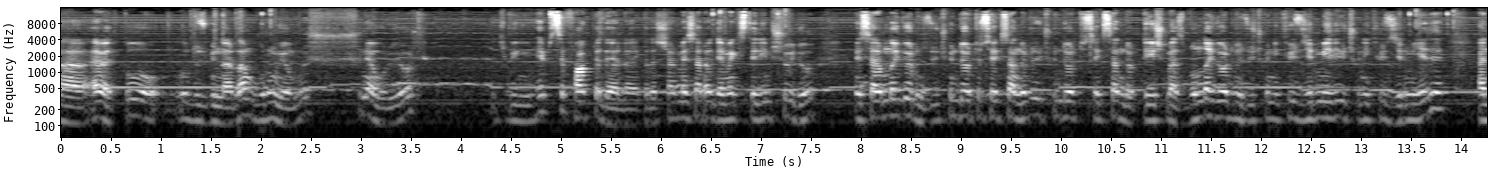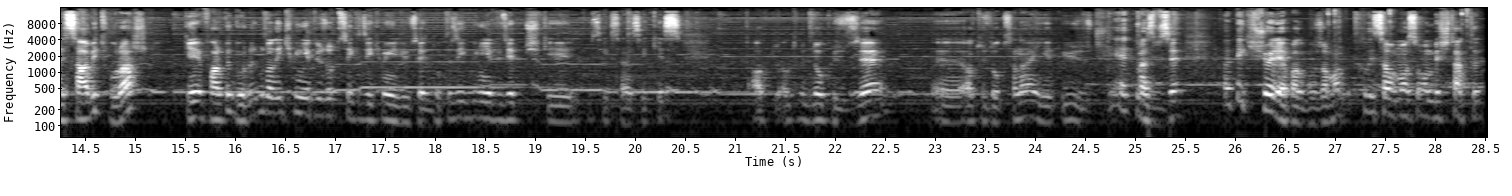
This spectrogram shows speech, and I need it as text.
Ee, evet bu, bu düzgünlerden vurmuyormuş. Şu ne vuruyor? 2000 hepsi farklı değerli arkadaşlar. Mesela demek istediğim şuydu. Mesela bunda gördünüz 3484 3484 değişmez. Bunda gördüğünüz 3227 3227 hani sabit vurar. Farkı görürüz. Bunda da 2738 2759 2772 88 6900'e 690'a 703 etmez bize. Peki şöyle yapalım o zaman. Kılıç savunması 15 taktık.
